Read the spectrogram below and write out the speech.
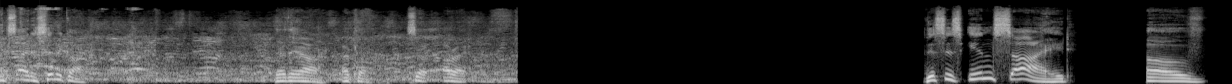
Inside a synagogue. There they are. Okay. So, all right. This is inside of,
